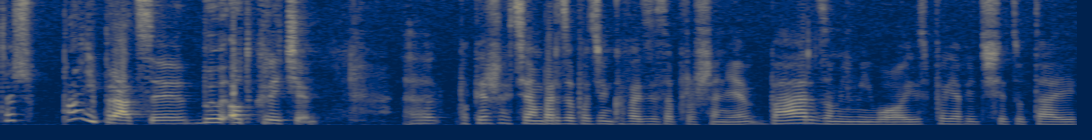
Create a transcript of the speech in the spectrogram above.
też Pani pracy były odkryciem? E, Po pierwsze chciałam bardzo podziękować za zaproszenie. Bardzo mi miło jest pojawić się tutaj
